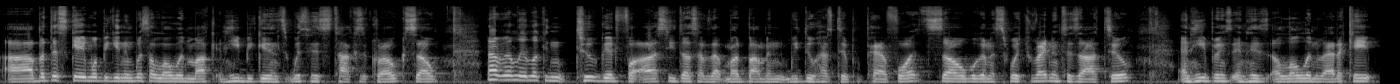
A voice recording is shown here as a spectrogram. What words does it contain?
Uh, but this game we're beginning with a Alolan Muk, and he begins with his Toxicroak. So not really looking too good for us. He does have that Mud Bomb, and we do have to prepare for it. So we're gonna switch right into Xatu, and he brings in his Alolan Raticate.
